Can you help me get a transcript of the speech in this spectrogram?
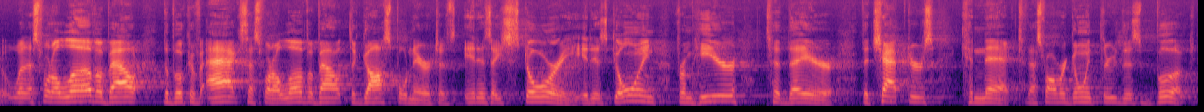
Well, that's what I love about the book of Acts. That's what I love about the gospel narratives. It is a story, it is going from here to there. The chapters connect. That's why we're going through this book,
